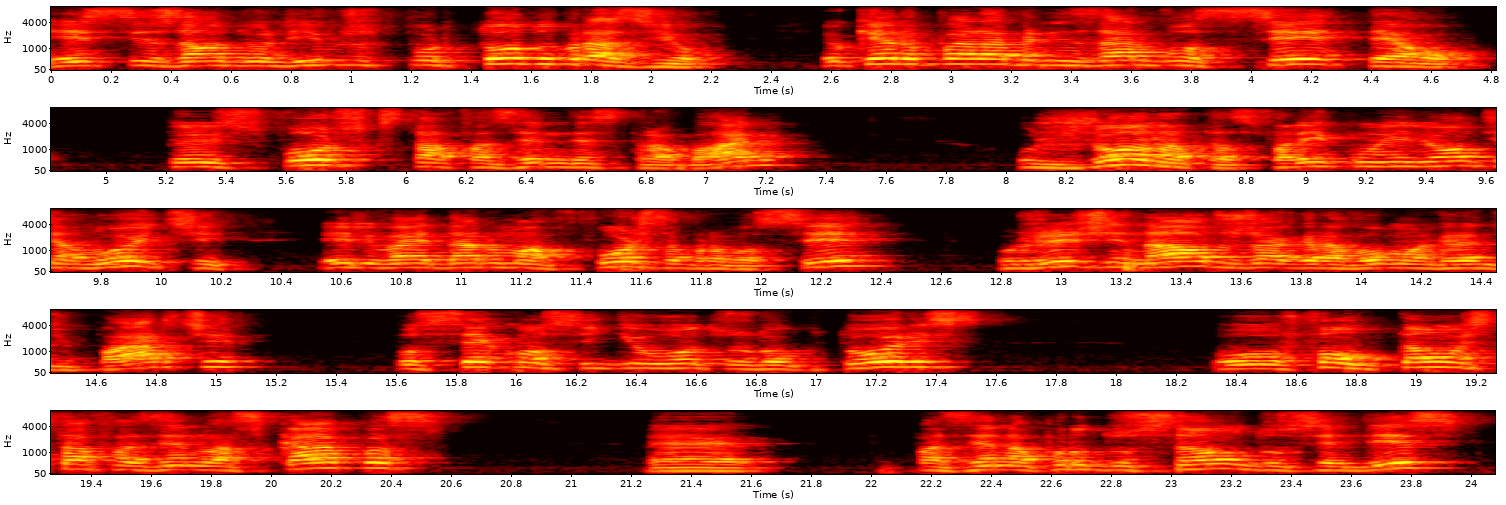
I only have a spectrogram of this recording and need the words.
esses audiolivros por todo o Brasil. Eu quero parabenizar você, Theo, pelo esforço que está fazendo nesse trabalho. O Jonatas, falei com ele ontem à noite, ele vai dar uma força para você. O Reginaldo já gravou uma grande parte. Você conseguiu outros locutores. O Fontão está fazendo as capas, é, fazendo a produção dos CDs.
